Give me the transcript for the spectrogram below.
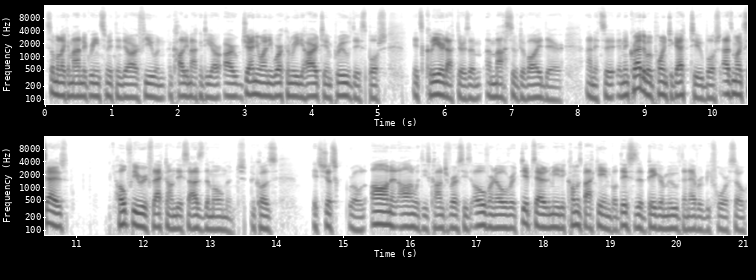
Someone like Amanda Greensmith in the RFU and, and Collie McEntee are, are genuinely working really hard to improve this, but it's clear that there's a, a massive divide there. And it's a, an incredible point to get to. But as Mike says, hopefully reflect on this as the moment because it's just rolled on and on with these controversies over and over. It dips out of the media, comes back in, but this is a bigger move than ever before. So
